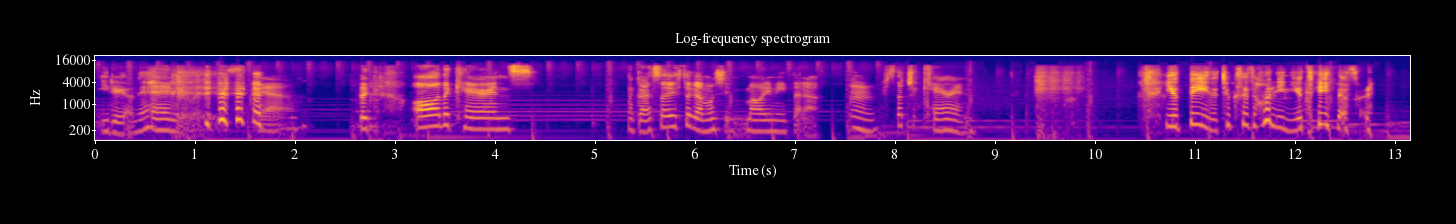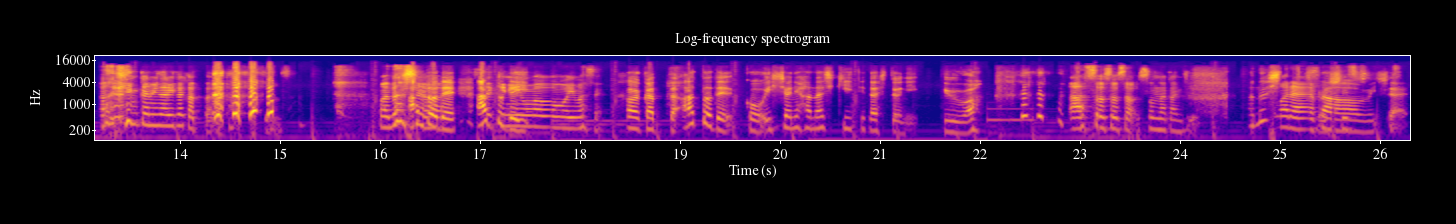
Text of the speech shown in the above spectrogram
うん。いるよね。Anyways, yeah. The, all the Karens だからそういう人がもし周りにいたら、うん。Such a Karen. 言っていいの？直接本人に言っていいの？それ。あ喧嘩になりたかったら。私は後で、後責で任は思いません。わかった。後でこう一緒に話聞いてた人に言うわ。あ、そうそうそう、そんな感じ。あの人.さみたい。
